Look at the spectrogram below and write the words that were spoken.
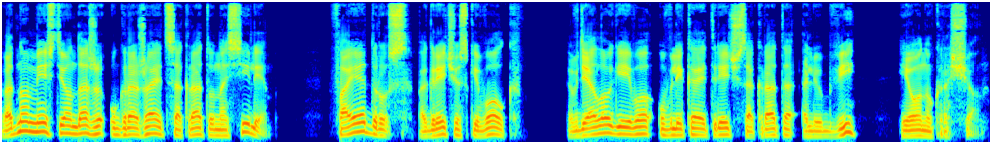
В одном месте он даже угрожает Сократу насилием. Фаэдрус, по-гречески «волк». В диалоге его увлекает речь Сократа о любви, и он укращен.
